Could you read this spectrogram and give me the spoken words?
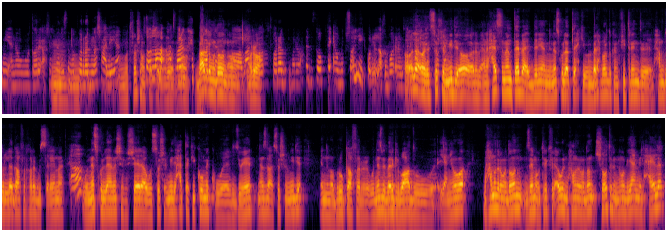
me أنا وطارق عشان إمم، لسه ما. اتفرجناش عليها، ما اتفرجش على شاء الله هاتفرج آه، بعد رمضان آه، آه، رمضان واحدة. هاتفرج مرة واحدة. بس هو هو بيوصل لي كل لي لأ هو الأحداث السوشيال. ميديا آه، أنا أنا حاسس إن أنا متابع الدنيا إن الناس كلها بتحكي، وإمبارح برضه كان في trend الحمد لله جعفر خرج بالسلامة، آه. والناس كلها ماشية في الشارع والسوشيال ميديا حتى في comic وفيديوهات نازلة على السوشيال ميديا. إن مبروك جعفر والناس بتبارك لبعض، ويعني هو محمد رمضان زي ما قُلت لِك في الأول محمد رمضان شاطر إن هو بيعمل حالة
